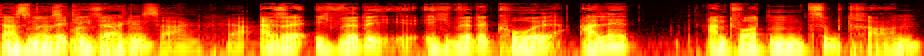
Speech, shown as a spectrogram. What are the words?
muss man wirklich sagen. sagen. Ja. Also ich würde, ich würde Kohl alle Antworten zutrauen,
